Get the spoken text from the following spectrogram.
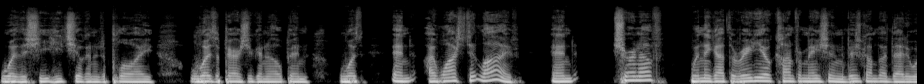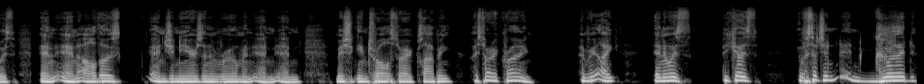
Was the sheet heat shield going to deploy? Was the parachute going to open? Was and I watched it live, and sure enough, when they got the radio confirmation, and the visual confirmation that it was, and and all those engineers in the room and and and mission control started clapping, I started crying. Every like, and it was because it was such a good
